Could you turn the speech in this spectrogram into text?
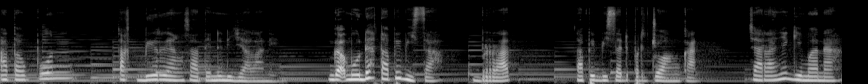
ataupun takdir yang saat ini dijalani. Nggak mudah tapi bisa, berat tapi bisa diperjuangkan. Caranya gimana?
